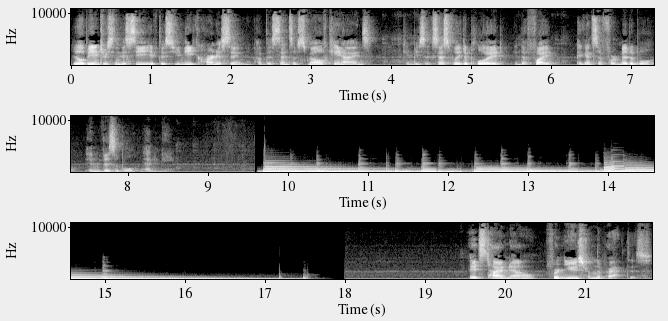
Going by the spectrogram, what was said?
It will be interesting to see if this unique harnessing of the sense of smell of canines can be successfully deployed in the fight against a formidable, invisible enemy. It's time now for news from the practice.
